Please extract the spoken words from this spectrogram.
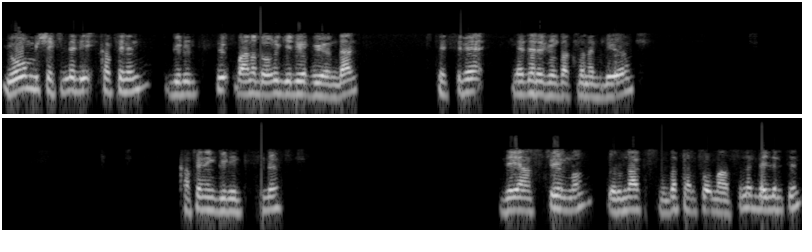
yoğun bir şekilde bir kafenin gürültüsü bana doğru geliyor bu yönden. Sesime ne derece odaklanabiliyor? Kafenin gürültüsünü size yansıtıyor mu? Yorumlar kısmında performansını belirtin.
